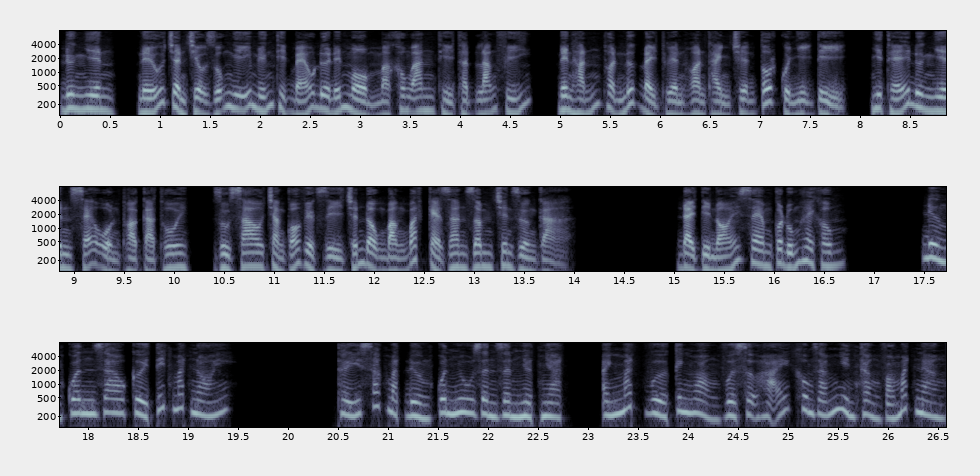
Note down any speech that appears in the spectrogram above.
Đương nhiên, nếu Trần Triệu Dũng nghĩ miếng thịt béo đưa đến mồm mà không ăn thì thật lãng phí, nên hắn thuận nước đẩy thuyền hoàn thành chuyện tốt của nhị tỷ, như thế đương nhiên sẽ ổn thỏa cả thôi, dù sao chẳng có việc gì chấn động bằng bắt kẻ gian dâm trên giường cả. Đại tỷ nói xem có đúng hay không? Đường quân giao cười tít mắt nói. Thấy sắc mặt đường quân nhu dần dần nhợt nhạt, ánh mắt vừa kinh hoàng vừa sợ hãi không dám nhìn thẳng vào mắt nàng,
